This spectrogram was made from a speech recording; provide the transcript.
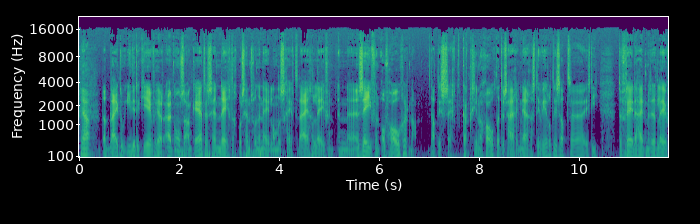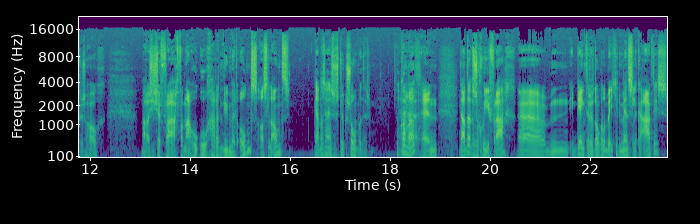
Ja. Dat blijkt ook iedere keer weer uit onze enquêtes. En 90% van de Nederlanders geeft het eigen leven een, een 7 of hoger. Nou, dat is echt krankzinnig hoog. Dat is eigenlijk nergens ter wereld is, dat, eh, is die tevredenheid met het leven zo hoog. Maar als je ze vraagt van nou, hoe, hoe gaat het nu met ons als land? Ja, dan zijn ze een stuk somberder. Hoe kan dat? Eh, en nou, dat is een goede vraag. Ehm, ik denk dat het ook wel een beetje de menselijke aard is.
